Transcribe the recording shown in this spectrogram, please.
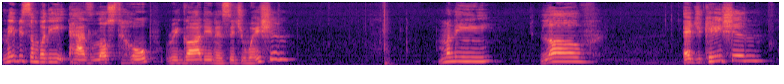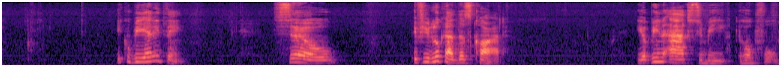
Maybe somebody has lost hope regarding a situation, money, love, education. It could be anything. So, if you look at this card, you're being asked to be hopeful.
